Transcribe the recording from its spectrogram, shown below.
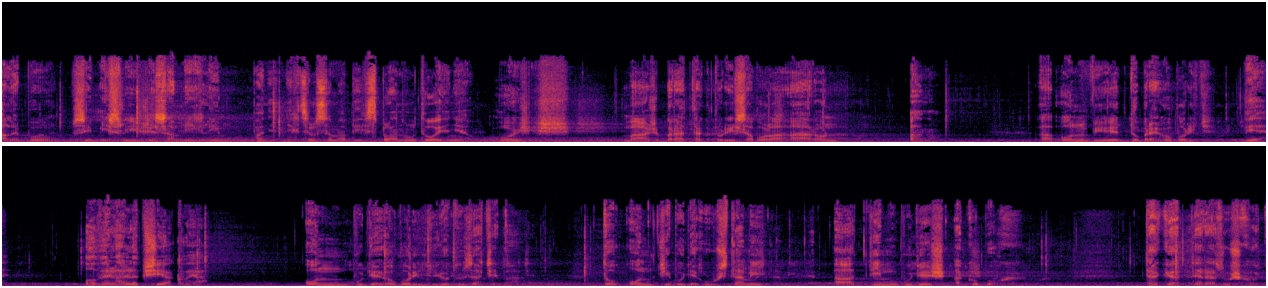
Alebo si myslíš, že sa mýlim? Pane, nechcel som, aby splanul tvoj hnev. Mojžiš, Máš brata, ktorý sa volá Áron? Áno. A on vie dobre hovoriť? Vie. Oveľa lepšie ako ja. On bude hovoriť ľudu za teba. To on ti bude ústami a ty mu budeš ako Boh. Tak a teraz už choď.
